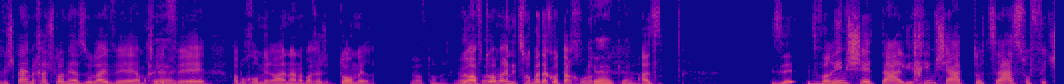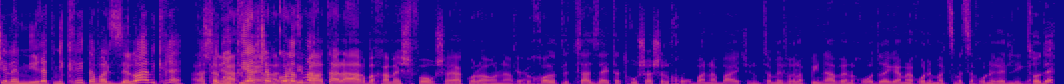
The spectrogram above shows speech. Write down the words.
ו-2-1 שלומי אזולאי והמחליף כן, אה, כן. הבחור מרעננה, תומר. יואב תומר. יואב. תומר ניצחו בדקות האחרונות. כן, כן. אז זה דברים שתהליכים שהתוצאה הסופית שלהם נראית מקרית, אבל זה לא היה מקרה. הכדור טייל שם כל אתה הזמן. דיברת על ה-4-5 פור שהיה כל העונה, כן. ובכל זאת, לצד זה הייתה תחושה של חורבן הבית שנמצא מעבר לפינה, ואנחנו עוד רגע, אם אנחנו נמצמץ, אנחנו נרד ליגה. צודק.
